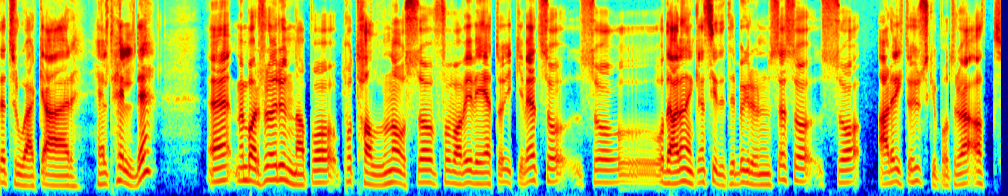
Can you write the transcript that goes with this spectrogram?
det tror jeg ikke er helt heldig. Eh, men bare for å runde av på, på, tallene også for hva vi vet og ikke vet, så, så Og det har en egentlig en side til begrunnelse, så, så, er det viktig å huske på, tror jeg, at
